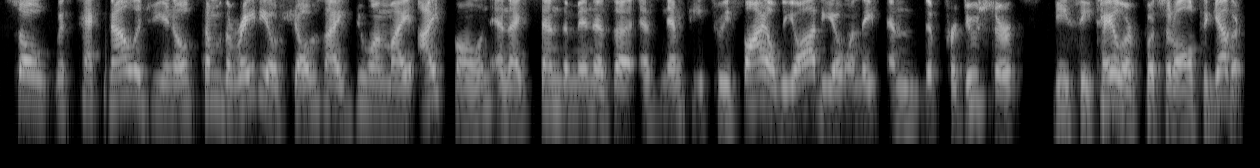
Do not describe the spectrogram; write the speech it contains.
So with technology, you know, some of the radio shows I do on my iPhone and I send them in as a as an MP3 file, the audio, and they and the producer, DC Taylor, puts it all together.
